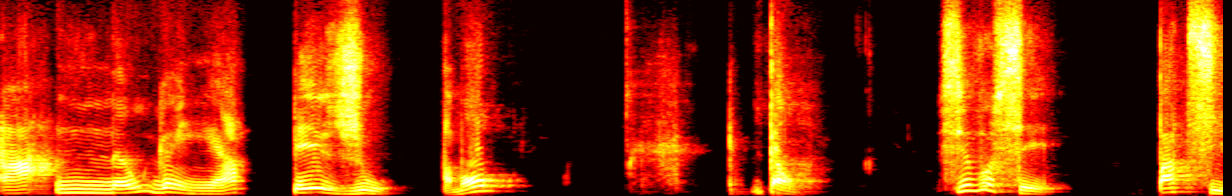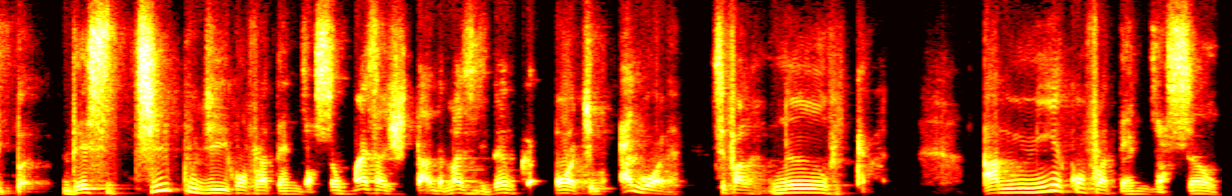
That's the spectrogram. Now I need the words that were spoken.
a não ganhar peso, tá bom? Então, se você participa desse tipo de confraternização mais agitada, mais dinâmica, ótimo. Agora, você fala, não, Ricardo, a minha confraternização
